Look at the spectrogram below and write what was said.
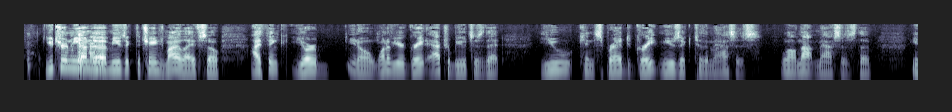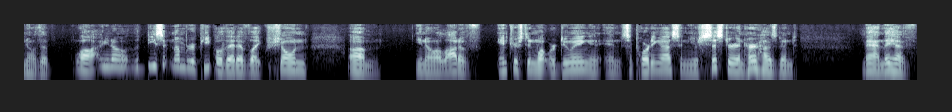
you turned me on to music to change my life, so I think your, you know, one of your great attributes is that you can spread great music to the masses. Well, not masses, the, you know, the well, you know, the decent number of people that have like shown, um, you know, a lot of interest in what we're doing and, and supporting us. And your sister and her husband, man, they have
